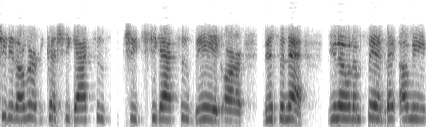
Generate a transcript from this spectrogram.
cheated on her because she got too, she, she got too big, or this and that. You know what I'm saying? They, I mean,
